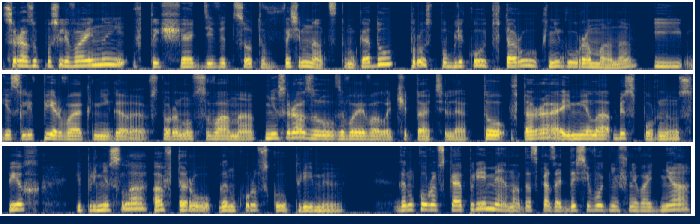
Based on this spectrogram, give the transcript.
Сразу после войны, в 1918 году, Прост публикует вторую книгу романа. И если первая книга в сторону Свана не сразу завоевала читателя, то вторая имела бесспорный успех – и принесла автору Ганкуровскую премию. Ганкуровская премия, надо сказать, до сегодняшнего дня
